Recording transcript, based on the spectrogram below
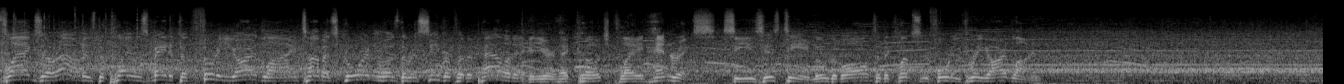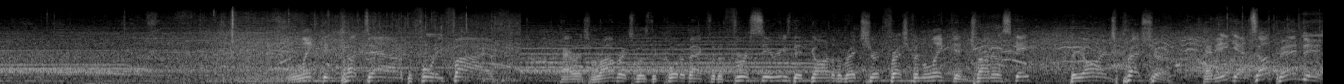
Flags are out as the play was made at the 30-yard line. Thomas Gordon was the receiver for the Paladin. And your head coach, Clay Hendrix, sees his team move the ball to the Clemson 43-yard line. Lincoln cut down at the 45. Harris Roberts was the quarterback for the first series. They'd gone to the redshirt freshman Lincoln trying to escape the orange pressure. And he gets upended.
